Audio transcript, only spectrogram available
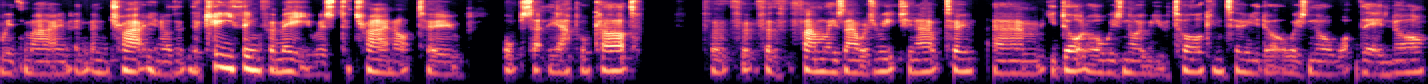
with mine and, and try, you know, the, the key thing for me was to try not to upset the apple cart for, for, for the families I was reaching out to. Um, you don't always know who you're talking to, you don't always know what they know.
